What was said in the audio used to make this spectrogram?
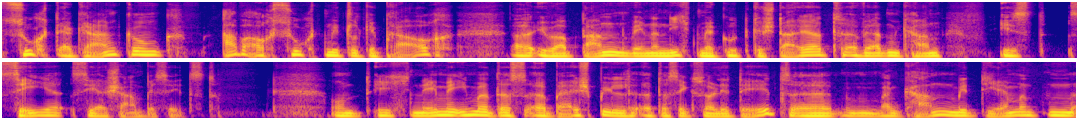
Suchterkrankung, aber auch Suchtmittelgebrauch, überhaupt dann, wenn er nicht mehr gut gesteuert werden kann, ist sehr, sehr schambesetzt. Und ich nehme immer das äh, Beispiel äh, der Sexualität. Äh, man kann mit jemandem,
